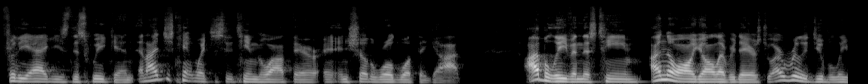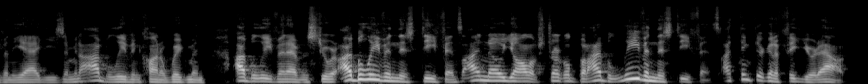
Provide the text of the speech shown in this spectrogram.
for the Aggies this weekend. And I just can't wait to see the team go out there and show the world what they got. I believe in this team. I know all y'all everydayers do. I really do believe in the Aggies. I mean, I believe in Conner Weigman. I believe in Evan Stewart. I believe in this defense. I know y'all have struggled, but I believe in this defense. I think they're going to figure it out.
